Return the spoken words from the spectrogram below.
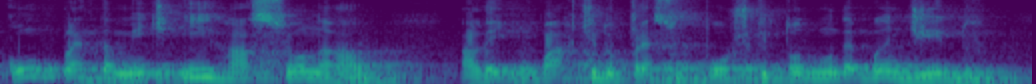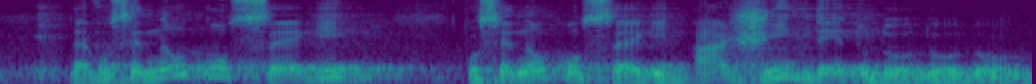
completamente irracional. A lei parte do pressuposto que todo mundo é bandido. Né? Você não consegue, você não consegue agir dentro do, do, do,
